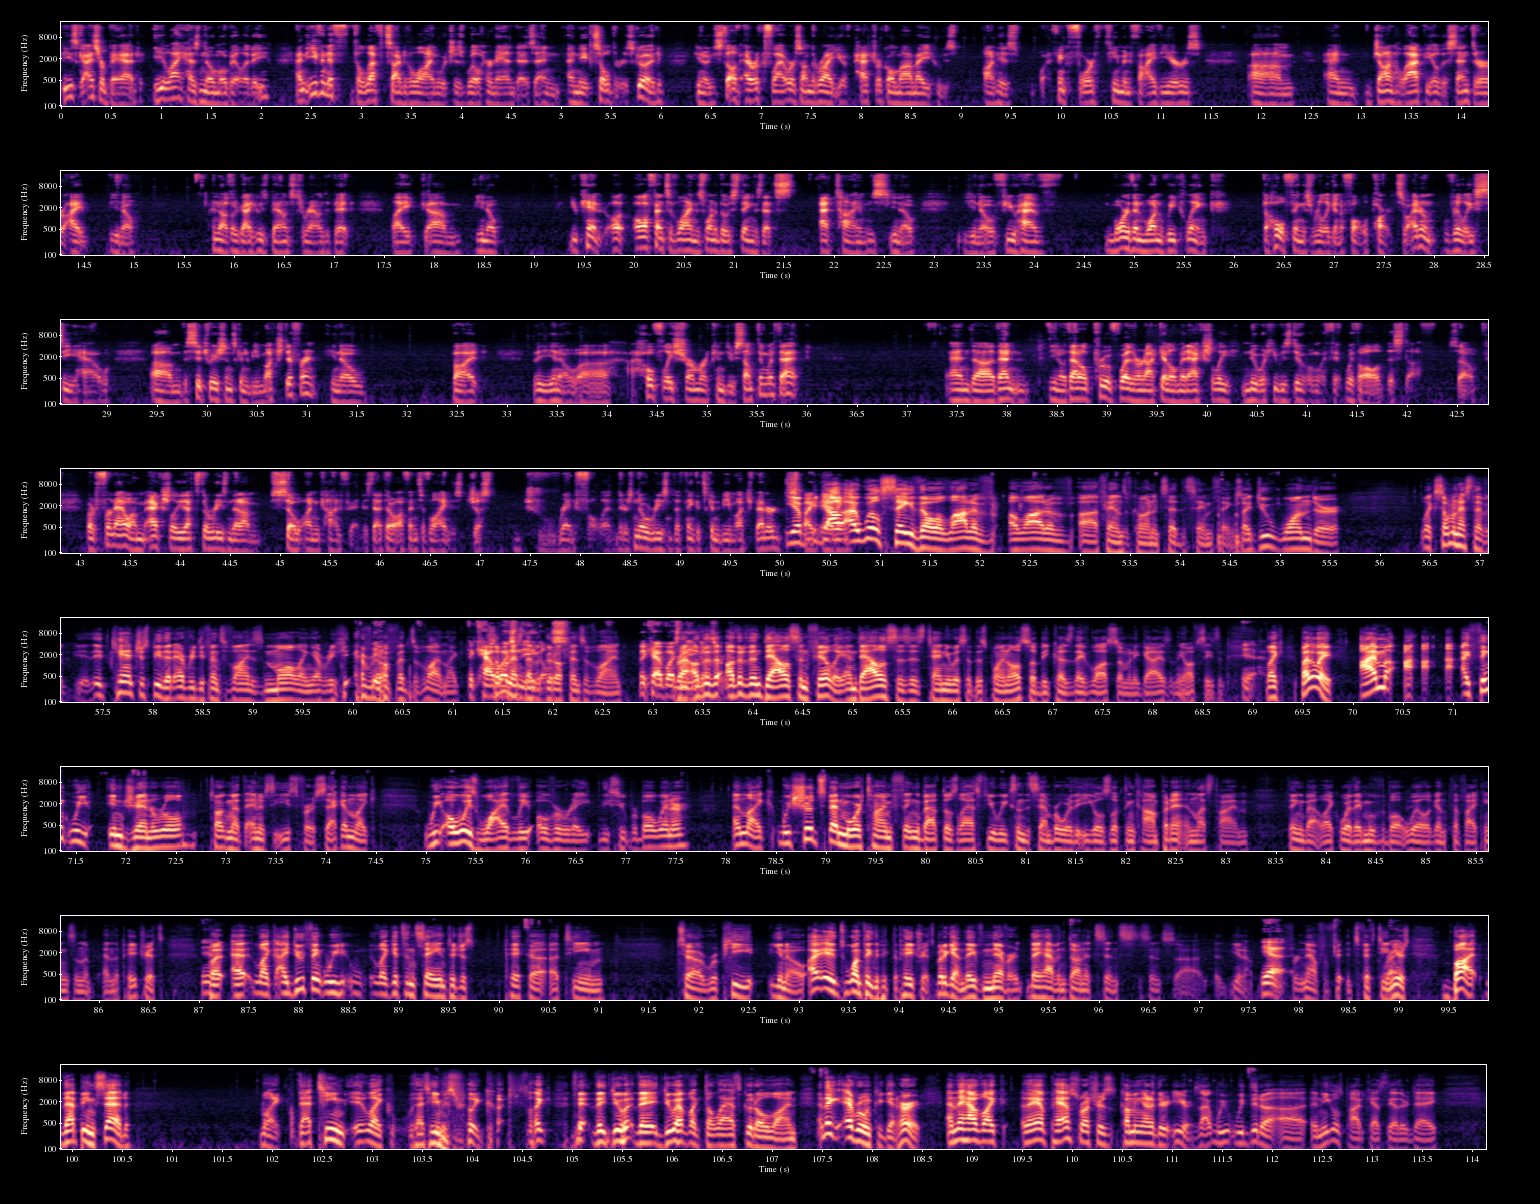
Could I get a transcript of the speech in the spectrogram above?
these guys are bad. Eli has no mobility, and even if the left side of the line, which is Will Hernandez and, and Nate Solder, is good, you know you still have Ereck Flowers on the right. You have Patrick Omameh, who's on his I think fourth team in five years, um, and John Halapio, the center. I you know another guy who's bounced around a bit. Like um, you know you can't. Offensive line is one of those things that's at times you know you know if you have more than one weak link, the whole thing's really going to fall apart. So I don't really see how um, the situation is going to be much different, you know. But the you know, uh, hopefully Shurmur can do something with that. and uh, then you know that'll prove whether or not Gettleman actually knew what he was doing with it with all of this stuff. So, but for now, I'm actually that's the reason that I'm so unconfident is that their offensive line is just dreadful, and there's no reason to think it's going to be much better. Yeah, but I, adding- I will say though, a lot of a lot of uh, fans have come on and said the same thing. So I do wonder, like, someone has to have. A, it can't just be that every defensive line is mauling every every Yeah. offensive line. Like The Cowboys someone has to have a good offensive line. the Cowboys Right, the other than, other than Dallas and Philly, and Dallas is tenuous at this point also because they've lost so many guys in the offseason. Yeah. Like, by the way, I'm I, I, I think we in general talking about the NFC East for a second, like we always widely overrate the Super Bowl winner. And like we should spend more time thinking about those last few weeks in December where the Eagles looked incompetent and less time thinking about like where they move the ball at will against the Vikings and the and the Patriots. Yeah. But uh, like I do think we like it's insane to just pick a, a team to repeat. You know, I, it's one thing to pick the Patriots, but again, they've never, they haven't done it since since uh, you know, Yeah. for now for it's 15 Right. years. But that being said, like that team, it, like that team is really good. Like they, they do, they do have like the last good O line, and they everyone could get hurt, and they have like they have pass rushers coming out of their ears. I, we we did a uh, an Eagles podcast the other day.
